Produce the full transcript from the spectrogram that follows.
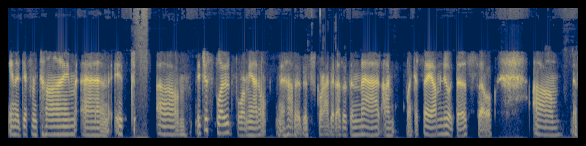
in a different time and it um it just flowed for me. I don't know how to describe it other than that. I'm like I say, I'm new at this, so um as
